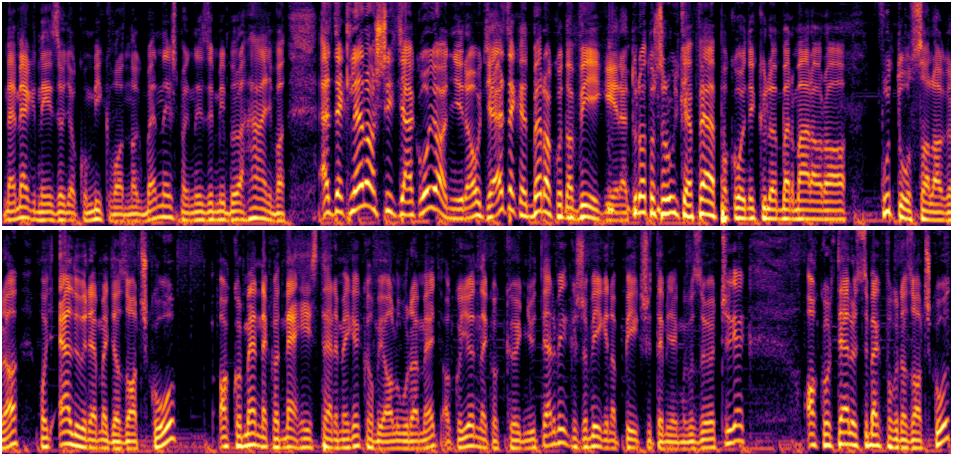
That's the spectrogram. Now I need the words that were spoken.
mert megnézi, hogy akkor mik vannak benne, és megnézi, miből hány van. Ezek lelassítják olyannyira, hogyha ezeket berakod a végére, tudatosan úgy kell felpakolni különben már arra a futószalagra, hogy előre megy az zacskó, akkor mennek a nehéz termékek, ami alulra megy, akkor jönnek a könnyű termékek, és a végén a péksütemények meg a zöldségek, akkor te először megfogod az acskót,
